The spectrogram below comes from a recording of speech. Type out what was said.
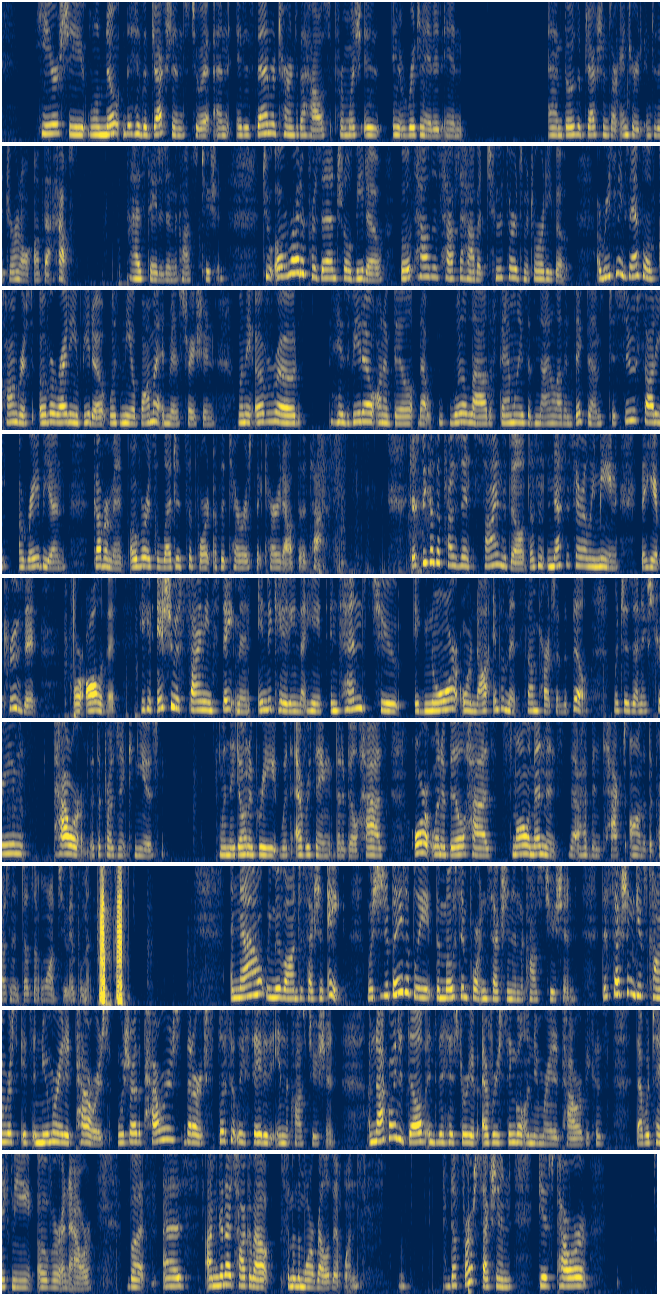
he or she will note his objections to it and it is then returned to the House from which it originated in, and those objections are entered into the journal of that House, as stated in the Constitution. To override a presidential veto, both houses have to have a two thirds majority vote. A recent example of Congress overriding a veto was in the Obama administration when they overrode his veto on a bill that would allow the families of 9 11 victims to sue Saudi Arabian government over its alleged support of the terrorists that carried out the attacks. Just because a president signs a bill doesn't necessarily mean that he approves it or all of it. He can issue a signing statement indicating that he intends to ignore or not implement some parts of the bill, which is an extreme power that the president can use when they don't agree with everything that a bill has, or when a bill has small amendments that have been tacked on that the president doesn't want to implement. And now we move on to Section 8, which is debatably the most important section in the Constitution. This section gives Congress its enumerated powers, which are the powers that are explicitly stated in the Constitution. I'm not going to delve into the history of every single enumerated power because that would take me over an hour, but as I'm going to talk about some of the more relevant ones. The first section gives power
